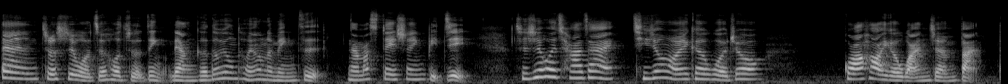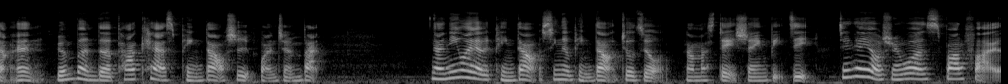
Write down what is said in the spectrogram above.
但就是我最后决定两个都用同样的名字 Namaste 声音笔记，只是会插在其中有一个我就。挂号一个完整版档案，原本的 Podcast 频道是完整版，那另外一个频道新的频道就只有 Namaste 声音笔记。今天有询问 Spotify，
